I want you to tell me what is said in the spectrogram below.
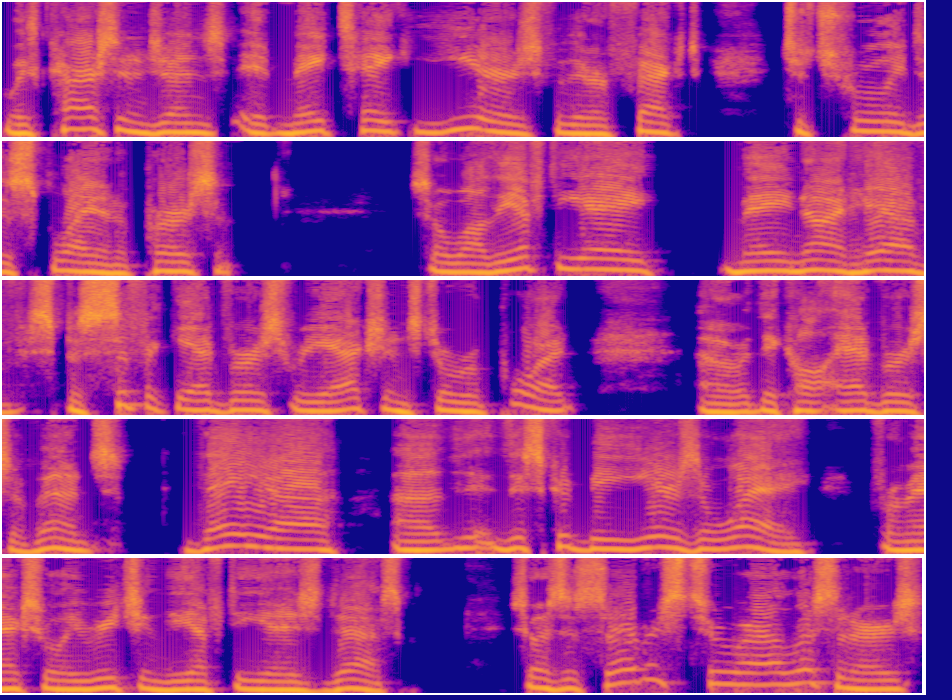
with carcinogens, it may take years for their effect to truly display in a person. So while the FDA may not have specific adverse reactions to report, uh, or they call adverse events, they uh, uh, th- this could be years away from actually reaching the FDA's desk. So, as a service to our listeners,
